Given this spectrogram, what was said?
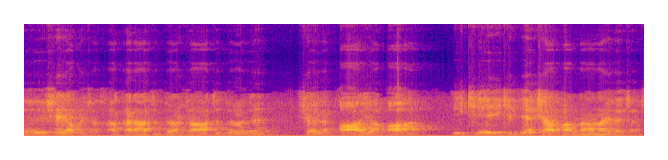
e, şey yapacağız. A kare artı 4 A artı 4'ü şöyle A'ya A 2'ye 2 diye çarpanlarına ayıracağız.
